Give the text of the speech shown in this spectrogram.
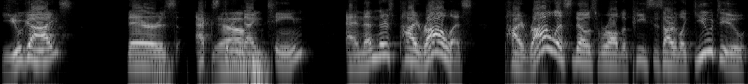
You guys, there's X319, and then there's Pyralis. Pyralis knows where all the pieces are, like you do,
